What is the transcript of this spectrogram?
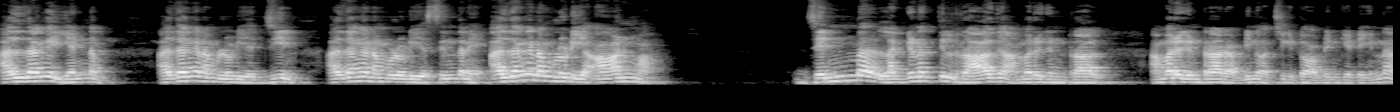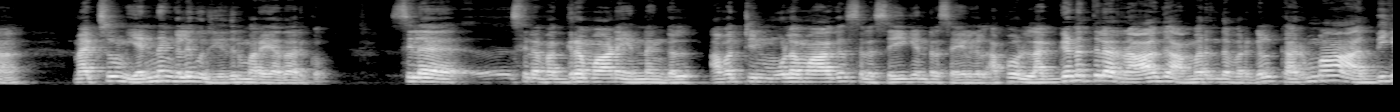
அதுதாங்க எண்ணம். அதுதாங்க நம்மளுடைய ஜீன். அதுதாங்க நம்மளுடைய சிந்தனை. அதுதாங்க நம்மளுடைய ஆன்மா. ஜென்ம லக்னத்தில் ராகு அமருகின்றால் அமருகின்றார் அப்படின்னு வச்சுக்கிட்டோம் அப்படின்னு கேட்டிங்கன்னா மேக்ஸிமம் எண்ணங்களே கொஞ்சம் எதிர்மறையாக தான் இருக்கும். சில சில வக்ரமான எண்ணங்கள் அவற்றின் மூலமாக சில செய்கின்ற செயல்கள். அப்போ லக்னத்தில் ராகு அமர்ந்தவர்கள் கர்மா அதிக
